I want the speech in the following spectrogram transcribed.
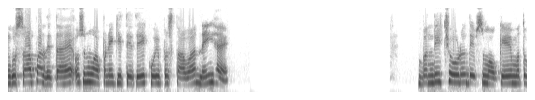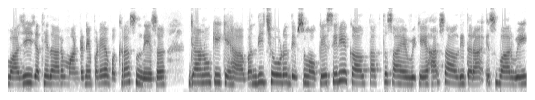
ਗੁੱਸਾ ਭਰ ਦਿੱਤਾ ਹੈ। ਉਸ ਨੂੰ ਆਪਣੇ ਕੀਤੇ ਤੇ ਕੋਈ ਪਛਤਾਵਾ ਨਹੀਂ ਹੈ। ਬੰਦੀ ਛੋੜ ਦਿਵਸ ਮੌਕੇ ਮਤਵਾਜੀ ਜਥੇਦਾਰ ਮੰਡ ਨੇ ਪੜਿਆ ਵੱਖਰਾ ਸੰਦੇਸ਼। ਜਾਣੋ ਕੀ ਕਿਹਾ, ਬੰਦੀ ਛੋੜ ਦਿਵਸ ਮੌਕੇ ਸ੍ਰੀ ਅਕਾਲ ਤਖਤ ਸਾਹਿਬ ਵਿਖੇ ਹਰ ਸਾਲ ਦੀ ਤਰ੍ਹਾਂ ਇਸ ਵਾਰ ਵੀ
